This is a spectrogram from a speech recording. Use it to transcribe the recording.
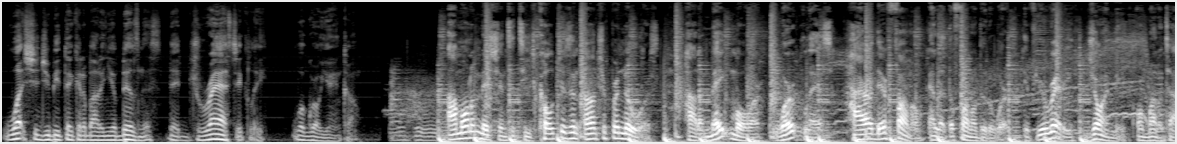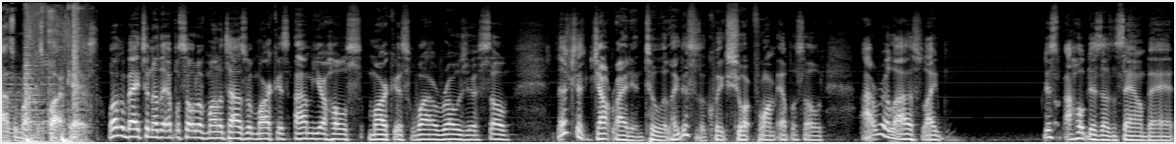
What should you be thinking about in your business that drastically will grow your income? I'm on a mission to teach coaches and entrepreneurs how to make more, work less, hire their funnel, and let the funnel do the work. If you're ready, join me on Monetize with Marcus podcast. Welcome back to another episode of Monetize with Marcus. I'm your host, Marcus Wild Rozier. So let's just jump right into it. Like this is a quick short form episode. I realize like this I hope this doesn't sound bad.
